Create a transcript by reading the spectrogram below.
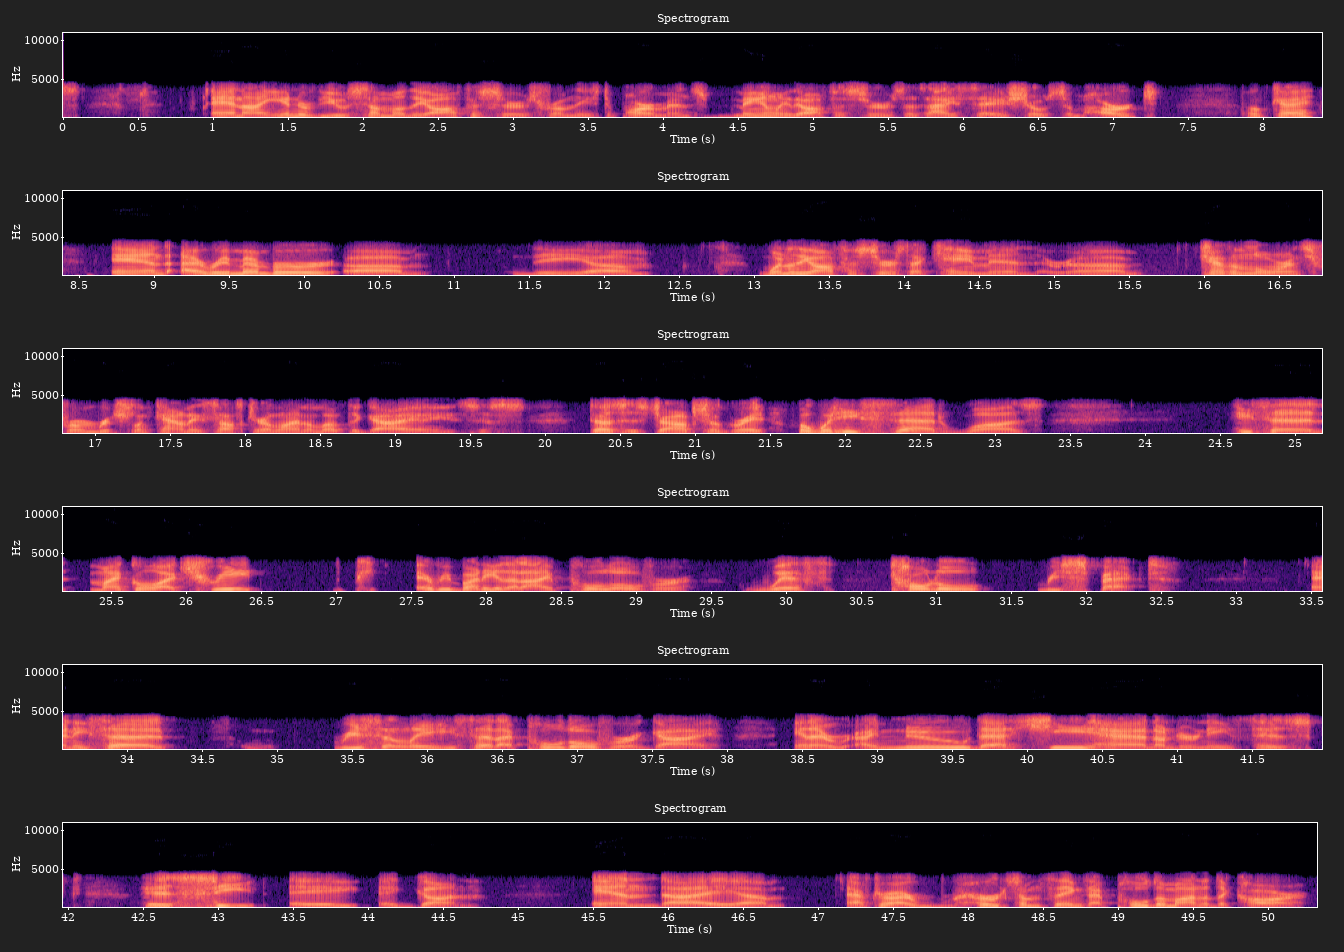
And I interview some of the officers from these departments, mainly the officers, as I say, show some heart. Okay. And I remember um, the um, one of the officers that came in, um, Kevin Lawrence from Richland County, South Carolina. Love the guy, and he's just does his job so great. But what he said was, he said, Michael, I treat everybody that I pull over with total respect. And he said, recently, he said, I pulled over a guy and I, I knew that he had underneath his his seat a a gun, and I um, after I heard some things, I pulled him out of the car.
